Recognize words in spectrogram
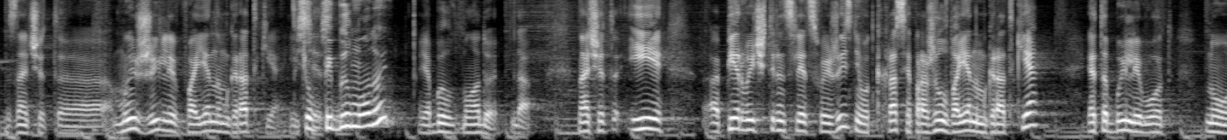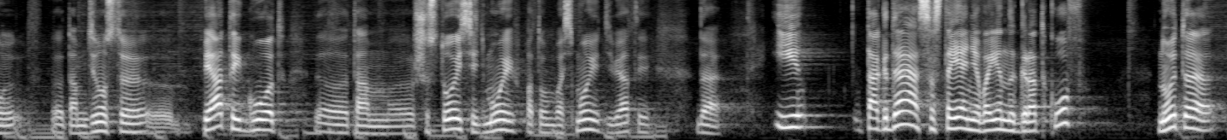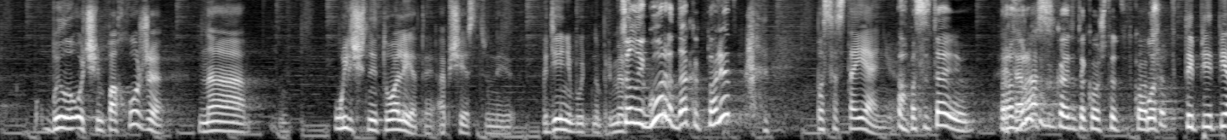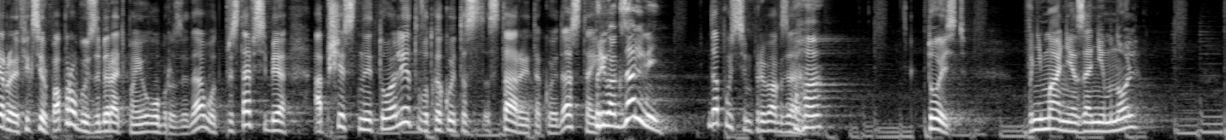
значит, э, мы жили в военном городке. Ты естественно. был молодой? Я был молодой, да. Значит, и э, первые 14 лет своей жизни вот как раз я прожил в военном городке. Это были вот, ну, э, там, 95-й год, там, 6-й, 7-й, потом 8-й, 9-й, да. И тогда состояние военных городков, ну, это было очень похоже на уличные туалеты общественные. Где-нибудь, например, Целый город, да, как туалет? по состоянию. А, по состоянию. Разруха раз. какая-то такое, что-то такое. вообще? Вот ты пе- первое фиксируй, попробуй забирать мои образы, да, вот представь себе общественный туалет, вот какой-то старый такой, да, стоит, Привокзальный? допустим, при вокзале. Ага. То есть, внимание за ним ноль,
